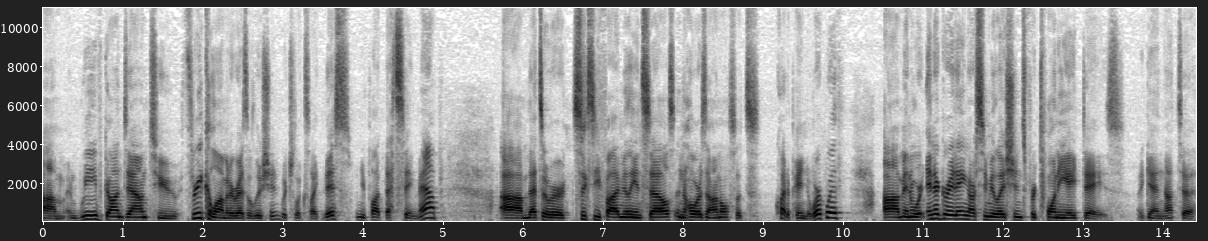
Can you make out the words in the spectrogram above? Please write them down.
Um, and we've gone down to 3 kilometer resolution, which looks like this when you plot that same map. Um, that's over 65 million cells in the horizontal, so it's quite a pain to work with. Um, and we're integrating our simulations for 28 days. Again, not to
